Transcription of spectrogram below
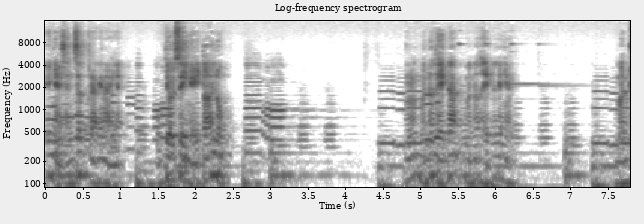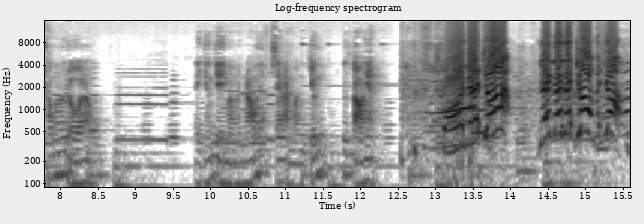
cái nhà sản xuất ra cái này cũng chưa suy nghĩ tới luôn thiệt đó mình nói thiệt đó cả nhà. Mình không nói đùa đâu. Thì những gì mà mình nói á, sẽ làm bằng chứng thước to nha. Trời ghê chưa? Ghê ghê ghê chưa? Ghê chưa?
